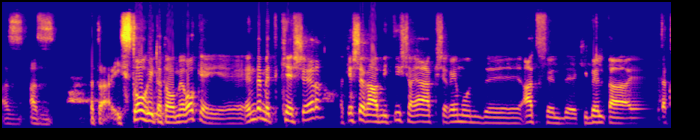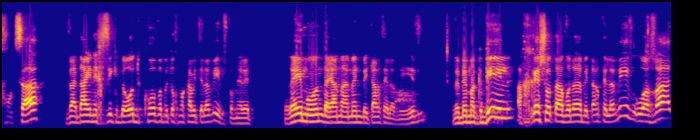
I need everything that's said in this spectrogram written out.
אז, אז אתה, היסטורית אתה אומר, אוקיי, אה, אין באמת קשר, הקשר האמיתי שהיה כשריימונד אה, אטפלד אה, קיבל את הקבוצה, ועדיין החזיק בעוד כובע בתוך מכבי תל אביב. זאת אומרת, ריימונד היה מאמן ביתר תל אביב, ובמקביל, אחרי שעות העבודה בביתר תל אביב, הוא עבד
